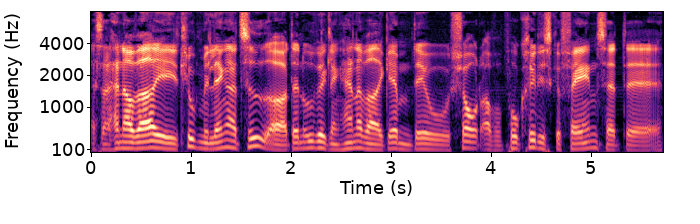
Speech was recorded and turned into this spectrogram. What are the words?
Altså, han har jo været i klubben i længere tid, og den udvikling, han har været igennem, det er jo sjovt, og på kritiske fans, at øh,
